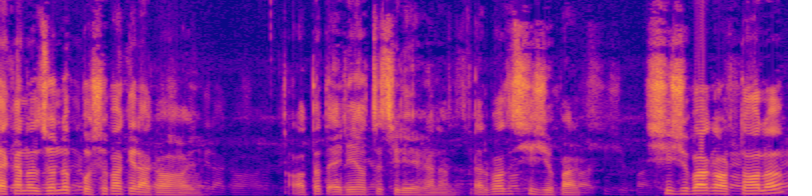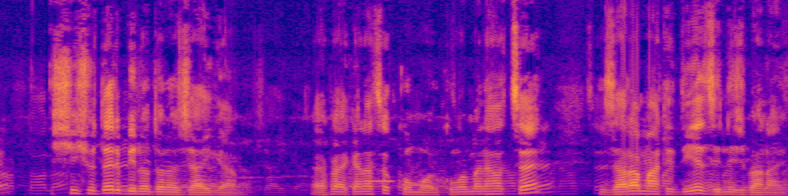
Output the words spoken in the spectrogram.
দেখানোর জন্য পশু পাখি রাখা হয়। অর্থাৎ এটি হচ্ছে চিড়িয়াখানা। এরপর হচ্ছে শিশু পার্ক। শিশু পার্ক অর্থ হলো শিশুদের বিনোদনের জায়গা। এরপর এখানে আছে কুমোর। কুমোর মানে হচ্ছে যারা মাটি দিয়ে জিনিস বানায়।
